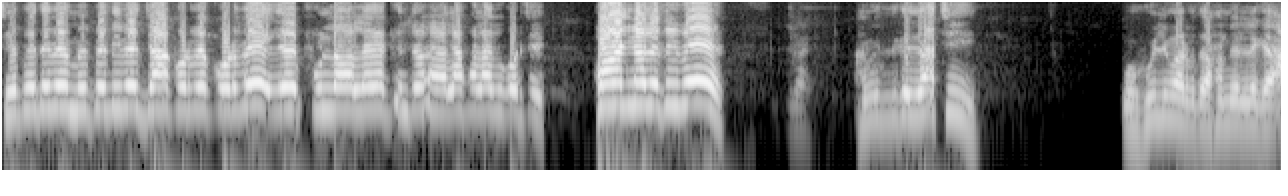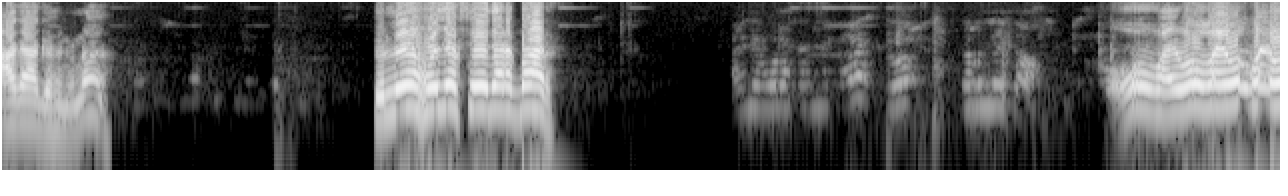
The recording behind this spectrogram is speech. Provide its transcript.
চেপে দেবে, মেপে দিবে, যা করবে করবে। এ ফুল লাগার লেগে কিন্তু হ্যাঁ লাফালাফি করছে। হট নেবে দিবে আমি দিকে যাচ্ছি। ও হুইলি মারবে তো আমি লেগে আগে আগে হইনো না? तो ले हो जाए से इधर अखबार ओ भाई ओ भाई ओ भाई ओ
